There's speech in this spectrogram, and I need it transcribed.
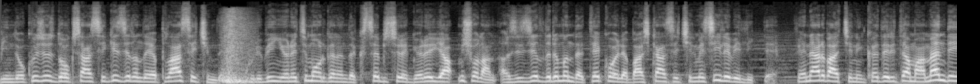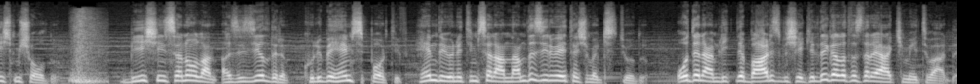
1998 yılında yapılan seçimde kulübün yönetim organında kısa bir süre görev yapmış olan Aziz Yıldırım'ın da tek oyla başkan seçilmesiyle birlikte Fenerbahçe'nin kaderi tamamen değişmiş oldu. Bir iş insanı olan Aziz Yıldırım kulübü hem sportif hem de yönetimsel anlamda zirveye taşımak istiyordu. O dönem ligde bariz bir şekilde Galatasaray hakimiyeti vardı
